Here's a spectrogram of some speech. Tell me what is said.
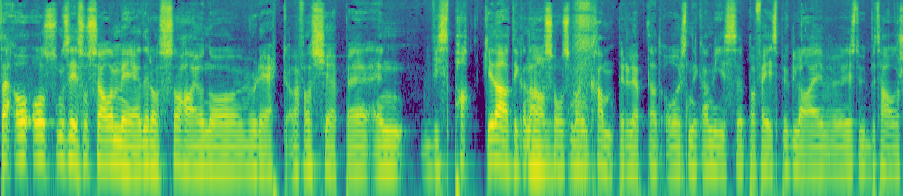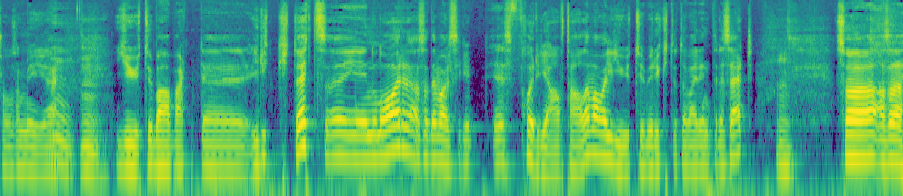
det og, og som du sier, sosiale medier også har jo nå vurdert å i hvert fall kjøpe en viss pakke. da At de kan ha Mm. så og så mange kamper i løpet av et år som de kan vise på Facebook Live hvis du betaler så og så mye. Mm. Mm. YouTube har vært uh, ryktet uh, i noen år. Altså Det var sikkert uh, Forrige avtale var vel YouTube ryktet å være interessert. Mm. Så altså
